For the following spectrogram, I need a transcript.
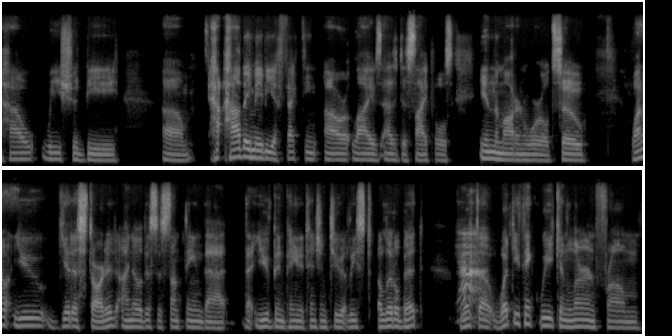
how we should be, um, h- how they may be affecting our lives as disciples in the modern world. So, why don't you get us started? I know this is something that that you've been paying attention to at least a little bit. Yeah. What uh, what do you think we can learn from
